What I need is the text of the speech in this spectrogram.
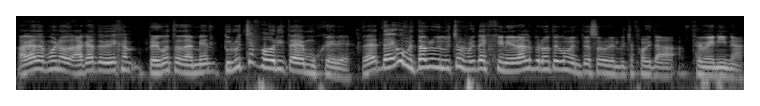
Acá, bueno, acá te dejan preguntas también. ¿Tu lucha favorita de mujeres? Te, he comentado creo que lucha favorita en general, pero no te comenté sobre lucha favorita femenina.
